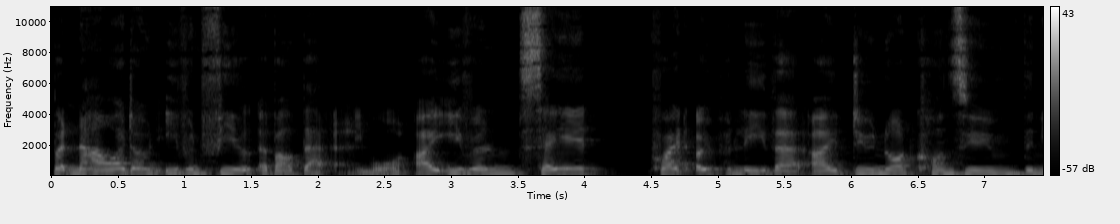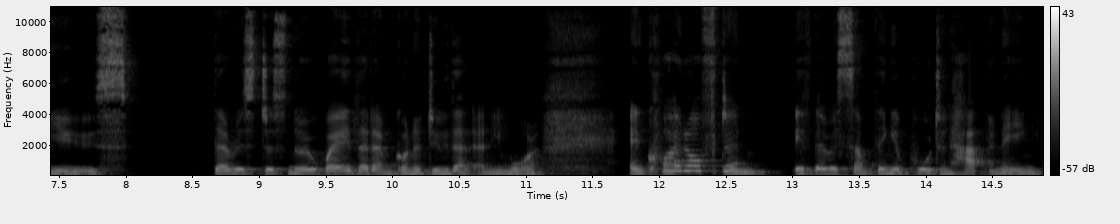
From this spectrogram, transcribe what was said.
But now I don't even feel about that anymore. I even say it quite openly that I do not consume the news. There is just no way that I'm going to do that anymore. And quite often, if there is something important happening,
